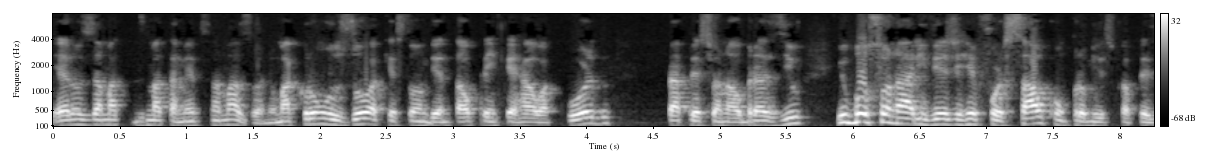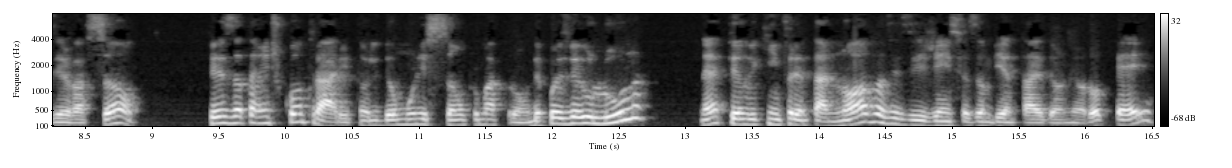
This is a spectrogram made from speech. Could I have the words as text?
eram os desmatamentos na Amazônia. O Macron usou a questão ambiental para enterrar o acordo, para pressionar o Brasil, e o Bolsonaro, em vez de reforçar o compromisso com a preservação, fez exatamente o contrário. Então ele deu munição para o Macron. Depois veio o Lula, né, tendo que enfrentar novas exigências ambientais da União Europeia,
